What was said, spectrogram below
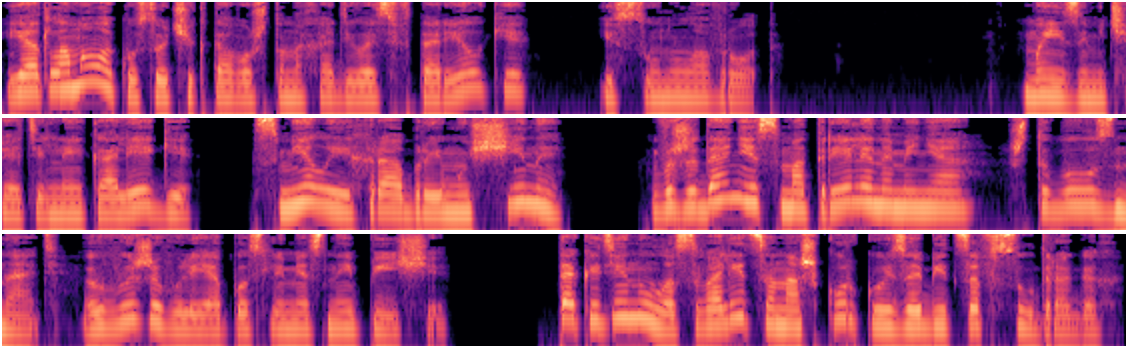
я отломала кусочек того, что находилось в тарелке, и сунула в рот. Мои замечательные коллеги, смелые и храбрые мужчины, в ожидании смотрели на меня, чтобы узнать, выживу ли я после местной пищи. Так и тянуло свалиться на шкурку и забиться в судорогах.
